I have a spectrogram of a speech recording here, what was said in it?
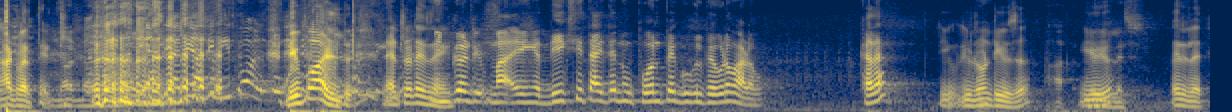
not worth it. Default ఇంకోటి మా ఇంకా దీక్షిత్ అయితే నువ్వు ఫోన్పే గూగుల్ పే కూడా వాడవు. కదా? You you don't use. Very less.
